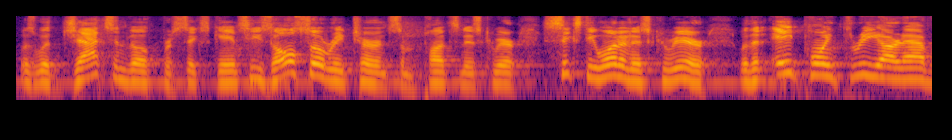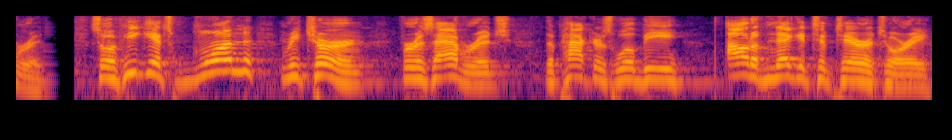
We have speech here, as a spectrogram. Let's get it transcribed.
was with Jacksonville for six games. He's also returned some punts in his career, 61 in his career, with an 8.3-yard average. So if he gets one return for his average, the Packers will be out of negative territory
